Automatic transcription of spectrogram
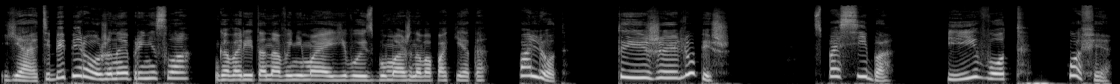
«Я тебе пирожное принесла», — говорит она, вынимая его из бумажного пакета. «Полет. Ты же любишь?» «Спасибо. И вот, кофе».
